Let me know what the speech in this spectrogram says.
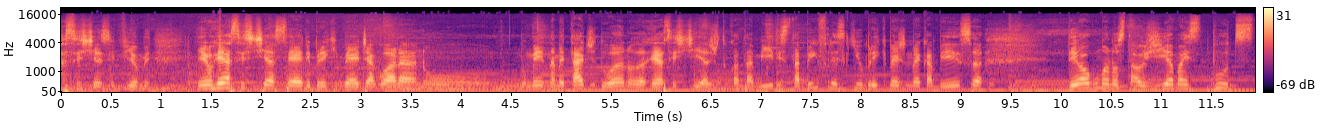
assistir esse filme. Eu reassisti a série Breaking Bad agora no, no na metade do ano, eu reassisti junto com a Tamires, está bem fresquinho o Breaking Bad na minha cabeça. Deu alguma nostalgia, mas putz,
